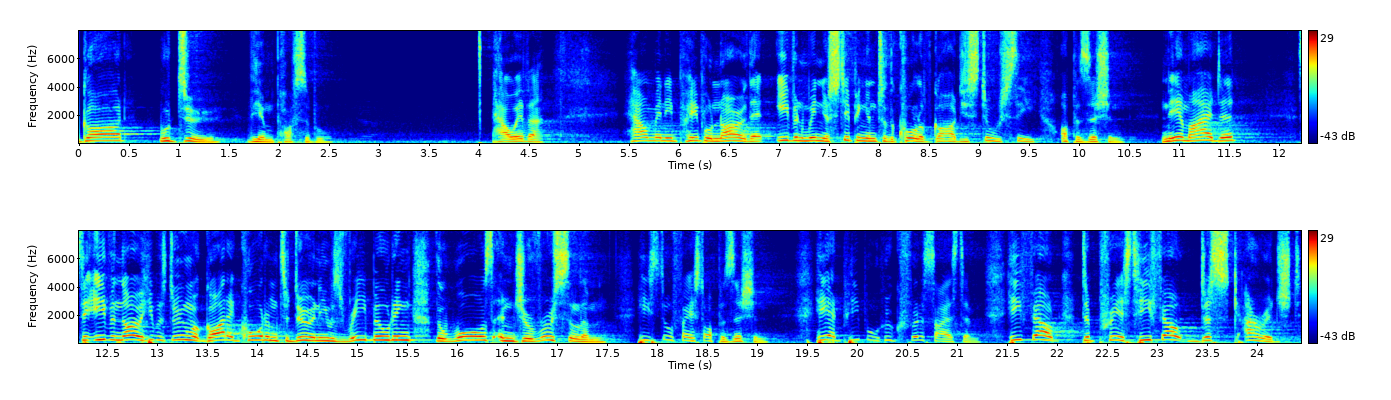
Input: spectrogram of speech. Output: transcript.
God will do the impossible. However, how many people know that even when you're stepping into the call of God, you still see opposition? Nehemiah did. See, even though he was doing what God had called him to do and he was rebuilding the walls in Jerusalem, he still faced opposition. He had people who criticized him. He felt depressed. He felt discouraged.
